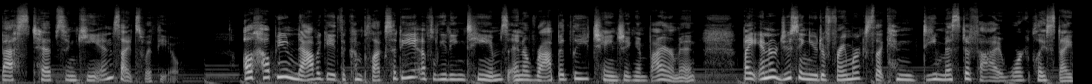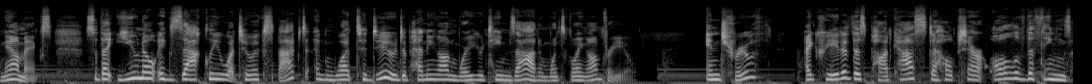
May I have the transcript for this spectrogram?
best tips and key insights with you. I'll help you navigate the complexity of leading teams in a rapidly changing environment by introducing you to frameworks that can demystify workplace dynamics so that you know exactly what to expect and what to do depending on where your team's at and what's going on for you. In truth, I created this podcast to help share all of the things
